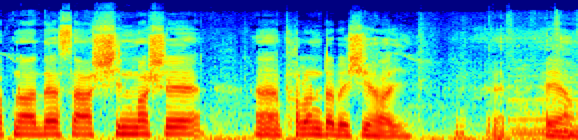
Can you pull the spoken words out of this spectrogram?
আপনার দেখা আশ্বিন মাসে ফলনটা বেশি হয় এই আম।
